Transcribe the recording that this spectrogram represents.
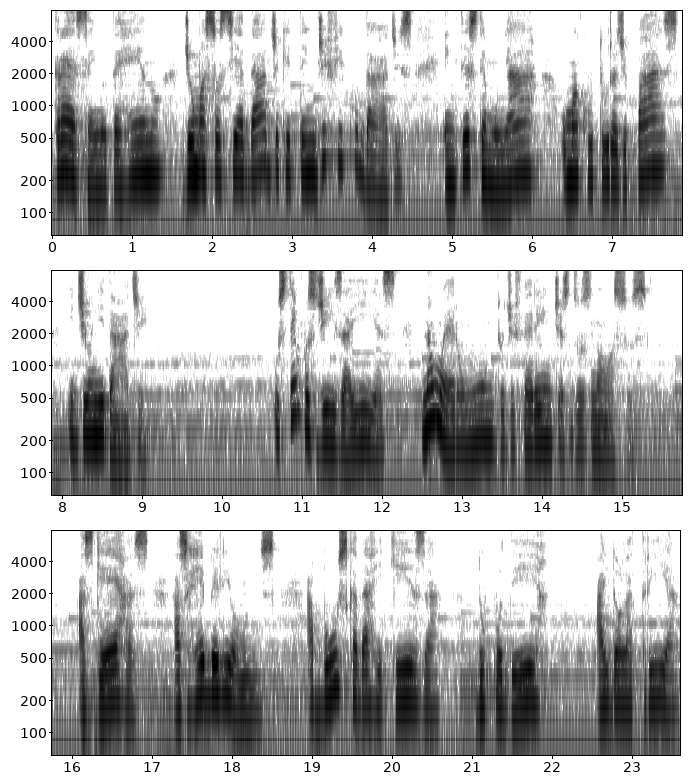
crescem no terreno de uma sociedade que tem dificuldades em testemunhar uma cultura de paz e de unidade. Os tempos de Isaías não eram muito diferentes dos nossos. As guerras, as rebeliões, a busca da riqueza, do poder, a idolatria,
